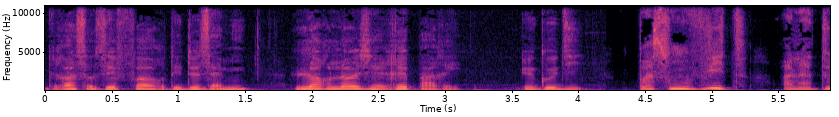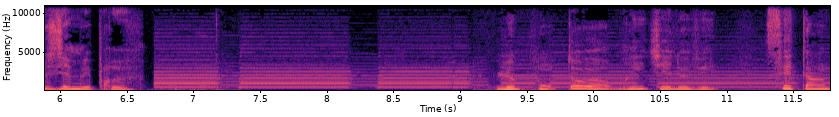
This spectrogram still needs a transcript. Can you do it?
grâce aux efforts des deux amis, l'horloge est réparée. Hugo dit Passons vite à la deuxième épreuve. Le pont Tower Bridge est levé. C'est un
